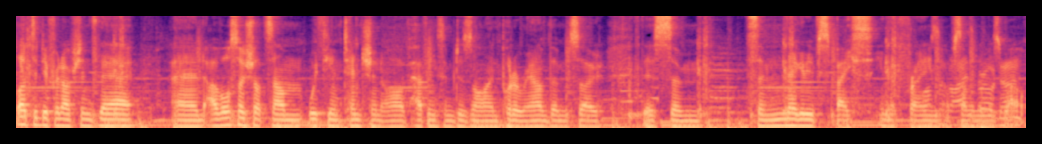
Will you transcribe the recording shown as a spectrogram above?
Lots of different options there, and I've also shot some with the intention of having some design put around them, so there's some some negative space in the frame Awesome, of some guys, of them as well.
